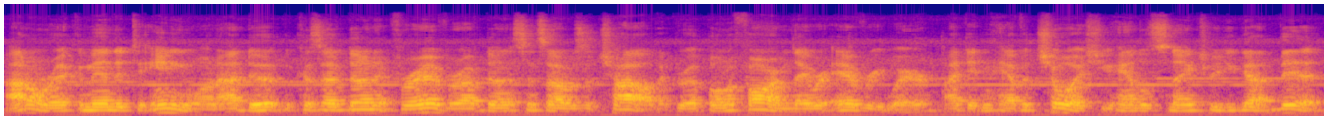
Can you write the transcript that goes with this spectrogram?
I don't recommend it to anyone. I do it because I've done it forever. I've done it since I was a child. I grew up on a farm. They were everywhere. I didn't have a choice. You handled snakes or you got bit.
